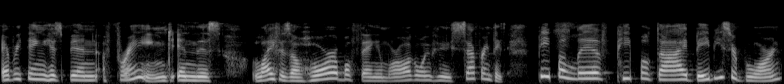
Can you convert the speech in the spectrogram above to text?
everything has been framed in this life is a horrible thing, and we're all going through these suffering things. People live, people die, babies are born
